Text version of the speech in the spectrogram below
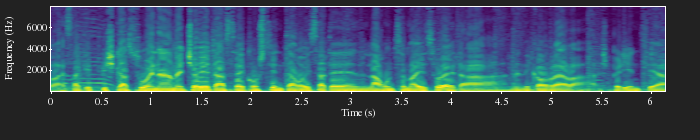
ba, ez dakit pixkat zuen ametxo horietaz ze kostientago izaten laguntzen badizue eta mendik aurrea ba, esperientzia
